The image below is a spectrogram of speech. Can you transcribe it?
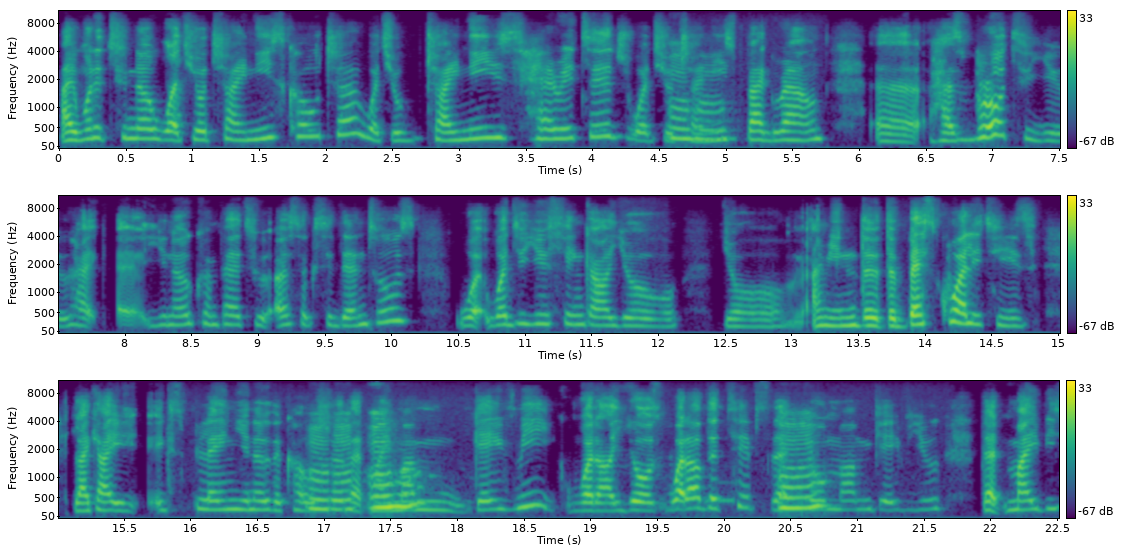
I wanted to know what your Chinese culture, what your Chinese heritage, what your Mhm. Chinese background uh, has brought to you, uh, you know, compared to us Occidentals. What what do you think are your your I mean the the best qualities like I explained you know the culture Mhm, that my mhm. mom gave me what are yours what are the tips that Mhm. your mom gave you that might be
